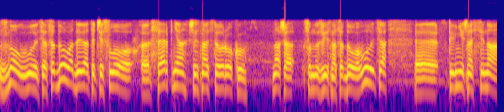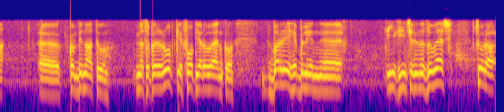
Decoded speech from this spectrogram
Знову вулиця Садова, 9 число е, серпня 16-го року. Наша сумнозвісна Садова вулиця, е, північна стіна е, комбінату м'ясопереробки ФОП Яровенко. Бариги, блін, їх інше не назовеш. Вчора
